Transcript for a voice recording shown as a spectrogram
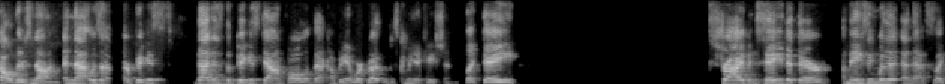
oh there's none and that was our biggest that is the biggest downfall of that company i worked with was communication like they strive and say that they're amazing with it, and that's like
